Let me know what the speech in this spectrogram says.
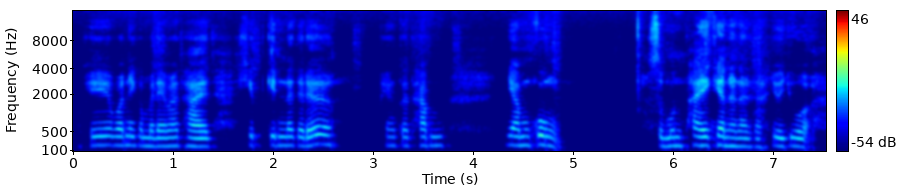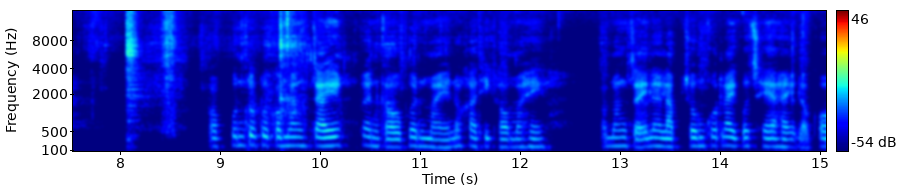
โอเค วันนี้ก็ไม่ได้มาถ่ายคลิปกินนะจ๊ะเด้อเพียงแต่ทำยำกุ้ง สมุนไพรแค่นั้นนะจ๊ะยั่วๆ อบคุณทุกๆกำลังใจเพื่อนเก่าเพื่อนใหม่เนาะค่ะที่เขามาให้กำลังใจและรับชมกดไลค์กดแชร์ให้ แล้วก็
